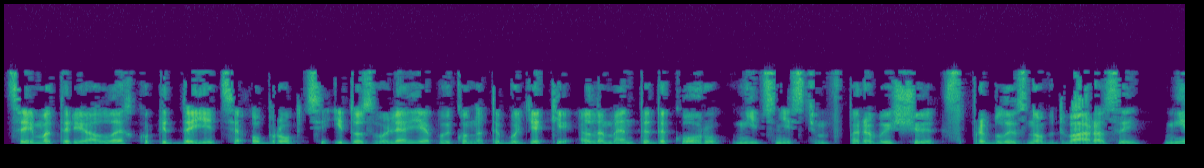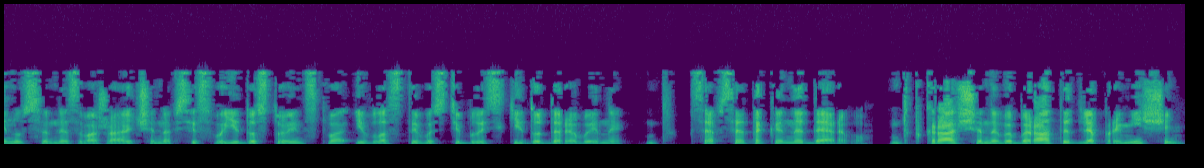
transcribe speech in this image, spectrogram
Цей матеріал легко піддається обробці і дозволяє виконати будь-які елементи декору. Міцність мтв перевищує приблизно в два рази. Мінуси, незважаючи на всі свої достоинства і властивості близькі до деревини, це все-таки не дерево. Краще не вибирати для приміщень,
